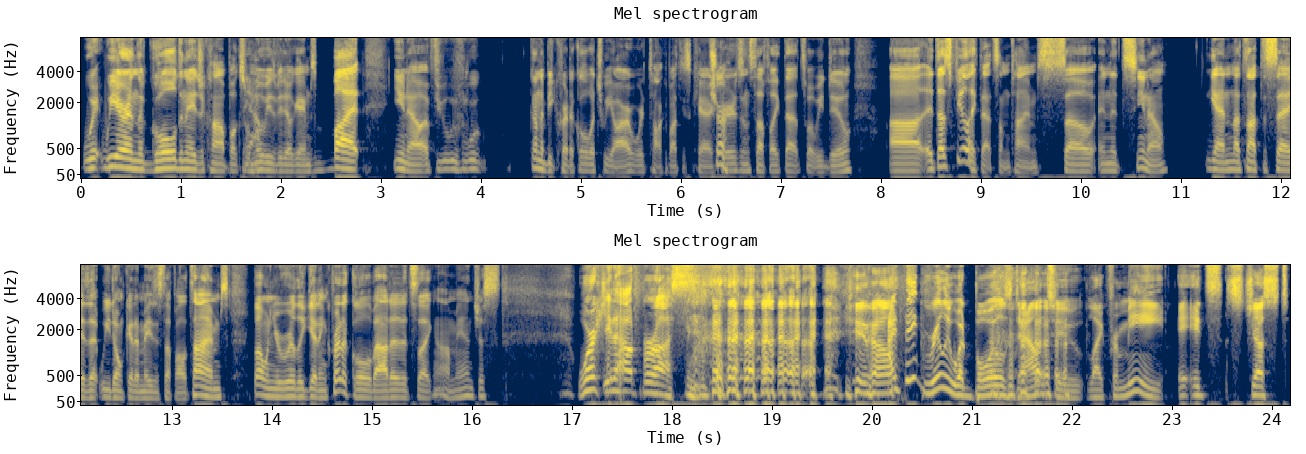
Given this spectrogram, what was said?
we, we are in the golden age of comic books, or Yeah. movies, video games. But you know, if, you, if we're gonna be critical, which we are, we're talking about these characters and stuff like that. That's what we do. Uh, it does feel like that sometimes. So, and it's you know, again, that's not to say that we don't get amazing stuff all the times. But when you're really getting critical about it, it's like, oh man, just work it out for us. you know, i think really what boils down to like for me it's just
